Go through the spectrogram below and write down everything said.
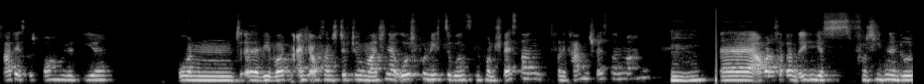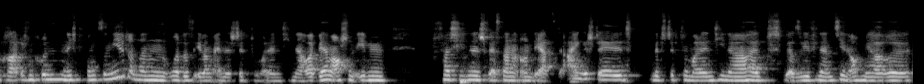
Klartext gesprochen mit ihr. Und äh, wir wollten eigentlich auch dann Stiftung Valentina ursprünglich zugunsten von Schwestern, von den Krankenschwestern machen. Mhm. Äh, aber das hat dann irgendwie aus verschiedenen bürokratischen Gründen nicht funktioniert und dann wurde es eben am Ende Stiftung Valentina. Aber wir haben auch schon eben verschiedene Schwestern und Ärzte eingestellt mit Stiftung Valentina. Halt, also wir finanzieren auch mehrere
